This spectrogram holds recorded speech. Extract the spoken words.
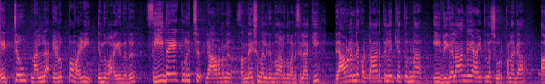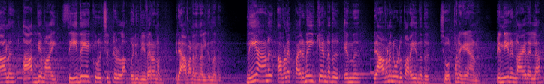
ഏറ്റവും നല്ല എളുപ്പ വഴി എന്ന് പറയുന്നത് സീതയെക്കുറിച്ച് രാവണന് സന്ദേശം നൽകുന്നതാണെന്ന് മനസ്സിലാക്കി രാവണന്റെ കൊട്ടാരത്തിലേക്ക് എത്തുന്ന ഈ വികലാംഗയായിട്ടുള്ള ശൂർപ്പണക ആണ് ആദ്യമായി സീതയെക്കുറിച്ചിട്ടുള്ള ഒരു വിവരണം രാവണന് നൽകുന്നത്. നീയാണ് അവളെ പരിണയിക്കേണ്ടത് എന്ന് രാവണനോട് പറയുന്നത് ശൂർപ്പണകയാണ്. പിന്നീടുണ്ടായതെല്ലാം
